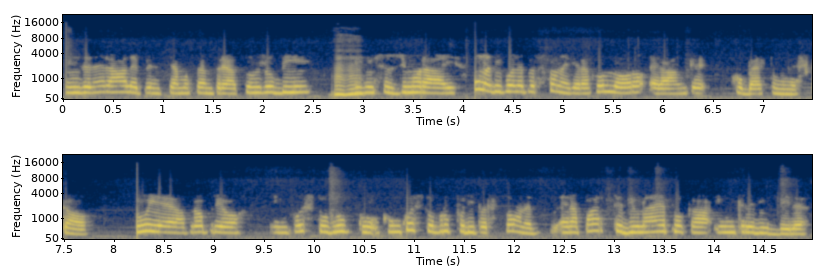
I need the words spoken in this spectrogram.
in generale, pensiamo sempre a Tom Jobim, uh-huh. Vinicius G. Moraes. Una di quelle persone che era con loro era anche Roberto Menescal. Lui era proprio questo gruppo, con questo gruppo di persone, era parte di un'epoca incredibile.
